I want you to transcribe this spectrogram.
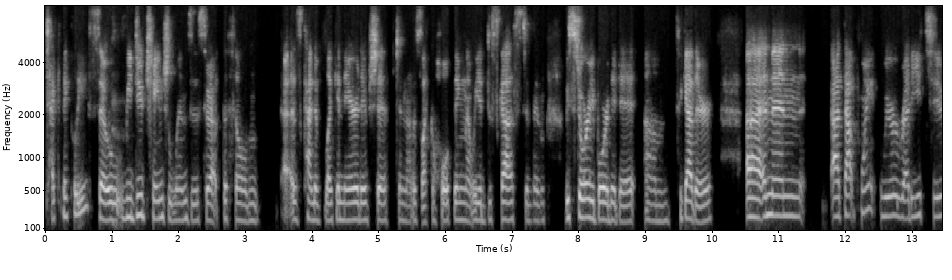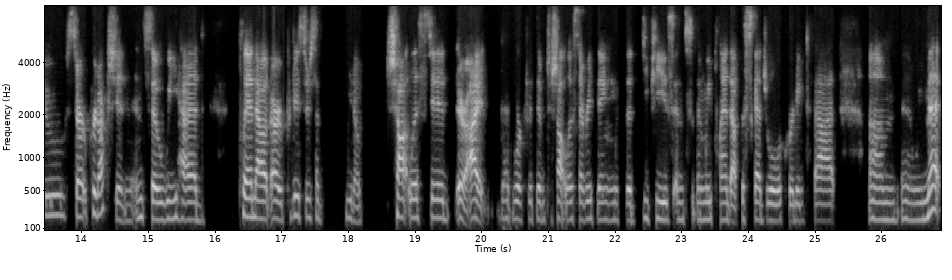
technically. So we do change lenses throughout the film as kind of like a narrative shift. And that was like a whole thing that we had discussed. And then we storyboarded it um, together. Uh, and then at that point, we were ready to start production. And so we had planned out, our producers had, you know, shot listed, or I had worked with them to shot list everything with the DPs. And so then we planned out the schedule according to that. Um, and we met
